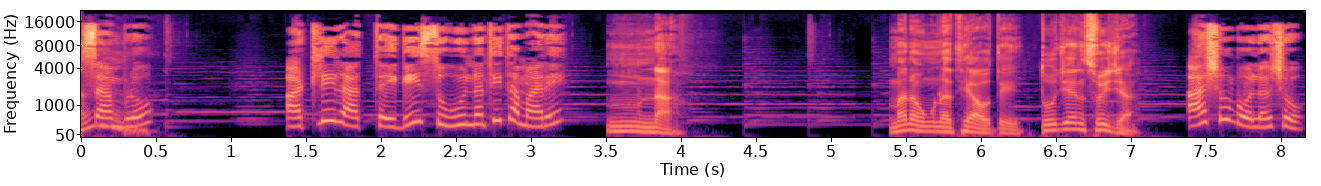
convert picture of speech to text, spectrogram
સાંભળો આટલી રાત થઈ ગઈ સૂવું નથી તમારે ના મને ઊંઘ નથી આવતી. તું જઈને સુઈ જા. આ શું બોલો છો?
